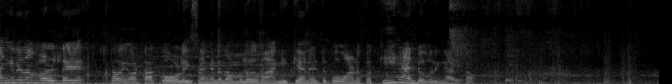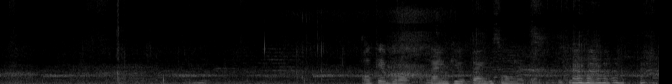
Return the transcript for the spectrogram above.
അങ്ങനെ നമ്മളുടെ ടൊയോട്ട കോളേജ് അങ്ങനെ നമ്മൾ വാങ്ങിക്കാനായിട്ട് പോവാണ്. അപ്പൊ കീ ഹാൻഡ് ഓവറിങ് ആണ് കേട്ടോ okay bro thank you thank you so much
